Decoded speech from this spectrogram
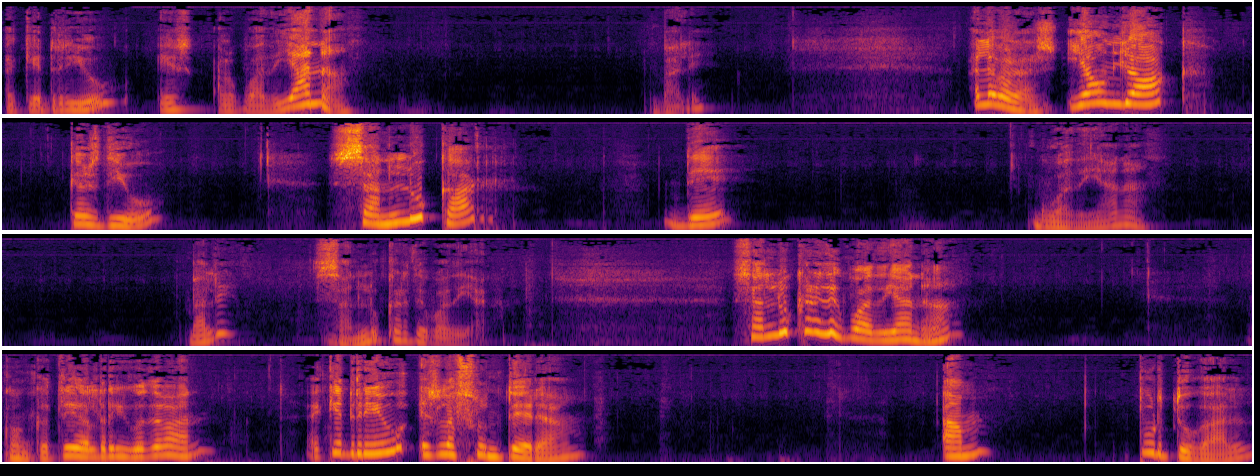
Aquest riu és el Guadiana. Vale? Aleshores, hi ha un lloc que es diu Sanlúcar de Guadiana. ¿Vale? Sanlúcar de Guadiana. Sanlúcar de Guadiana, com que té el riu davant, aquest riu és la frontera amb Portugal.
